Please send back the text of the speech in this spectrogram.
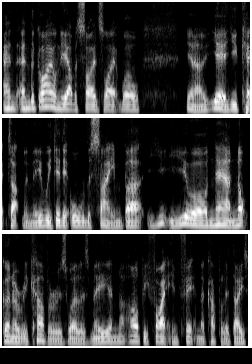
and and the guy on the other side's like, well you know, yeah, you kept up with me. We did it all the same, but you, you're now not going to recover as well as me, and I'll be fighting fit in a couple of days.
